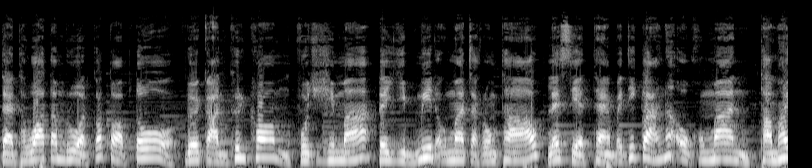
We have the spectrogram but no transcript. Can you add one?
แต่ทว่าตำรวจก็ตอบโต้ โดยการขึ้นคล่อมฟูจิชิมะได้หยิบมีดออกมาจากรองเท้า และเสียดแทงไปที่กลางหน้าอกของมันทำให้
